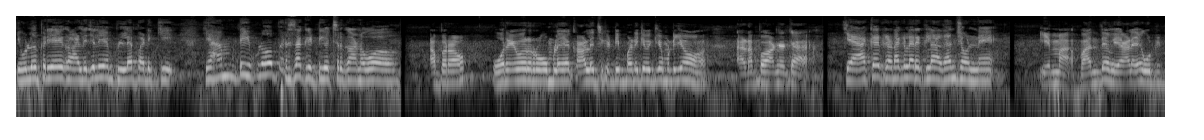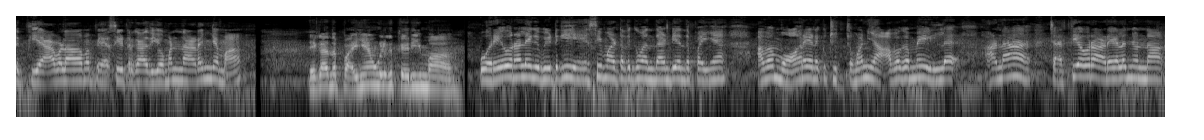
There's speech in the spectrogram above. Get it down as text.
இவ்வளோ பெரிய காலேஜில் என் பிள்ளை படிக்கு. என்கிட்ட இவ்வளோ பெருசாக கட்டி வச்சிருக்கானுவோ? அப்புறம் ஒரே ஒரு ரூம்லயே காலேஜ் கட்டி படிக்க வைக்க முடியும். அடப்பாங்கக்கா ஏக்கர் கணக்கில் இருக்குல்ல அதான் சொன்னேன். ஏம்மா வந்த வேலையை விட்டுட்டு தேவலாம பேசிட்டு இருக்காதியோமா நடங்கம்மா. ஏக்கா அந்த பையன் உங்களுக்கு தெரியுமா? ஒரே ஒரு நாள் எங்கள் வீட்டுக்கு ஏசி மாட்டதுக்கு வந்தாண்டி அந்த பையன். அவன் மோர எனக்கு சுத்தமாக ஞாபகமே இல்லை. ஆனால் சத்தியா ஒரு அடையாளம் சொன்னான்.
